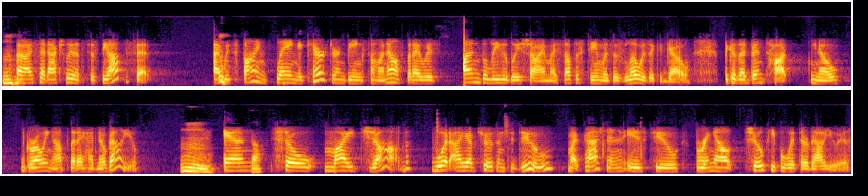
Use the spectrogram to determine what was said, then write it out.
Mm-hmm. And I said, "Actually, that's just the opposite. I was fine playing a character and being someone else, but I was unbelievably shy. My self-esteem was as low as it could go because I'd been taught, you know, growing up that I had no value." Mm. And Yeah. so my job, what I have chosen to do, my passion is to bring out, show people what their value is.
